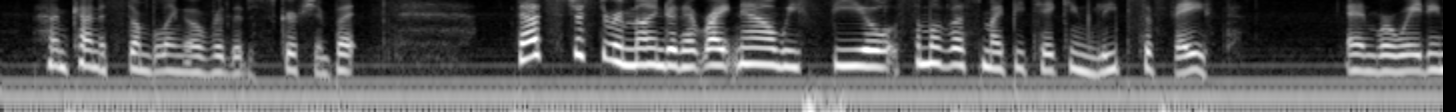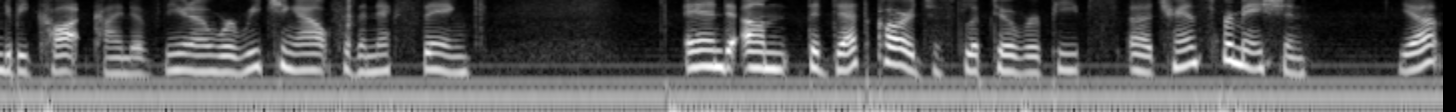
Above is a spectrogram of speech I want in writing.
I'm kind of stumbling over the description, but that's just a reminder that right now we feel some of us might be taking leaps of faith and we're waiting to be caught, kind of. You know, we're reaching out for the next thing. And um, the death card just flipped over, peeps. Uh, transformation. Yep.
